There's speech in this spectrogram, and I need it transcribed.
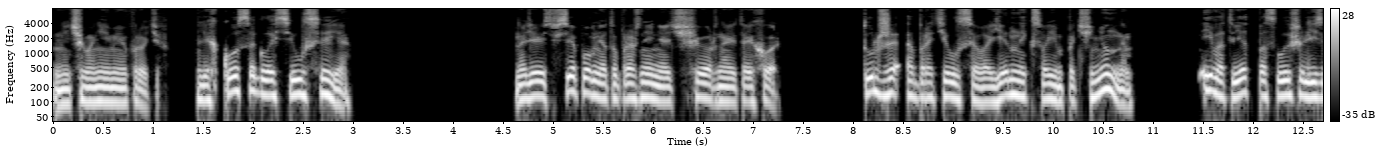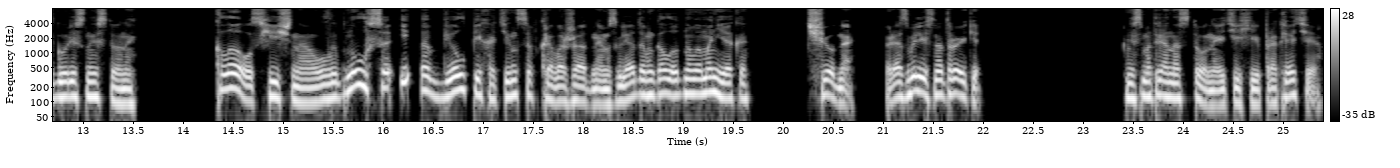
ничего не имею против». Легко согласился я. Надеюсь, все помнят упражнение «Черный тайхор». Тут же обратился военный к своим подчиненным, и в ответ послышались горестные стоны. Клаус хищно улыбнулся и обвел пехотинцев кровожадным взглядом голодного маньяка. «Чудно! Разбились на тройки!» Несмотря на стоны и тихие проклятия,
